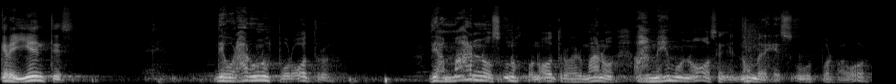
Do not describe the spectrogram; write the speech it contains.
creyentes, de orar unos por otros, de amarnos unos con otros, hermano. Amémonos en el nombre de Jesús, por favor.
